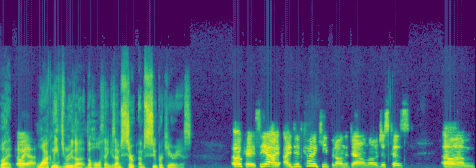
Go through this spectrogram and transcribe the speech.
But oh yeah walk me mm-hmm. through the, the whole thing. Cause I'm, sur- I'm super curious. Okay, so yeah, I, I did kind of keep it on the down low just because, um,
